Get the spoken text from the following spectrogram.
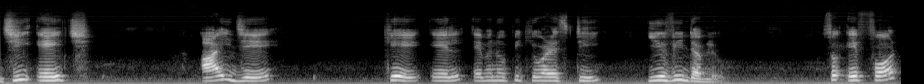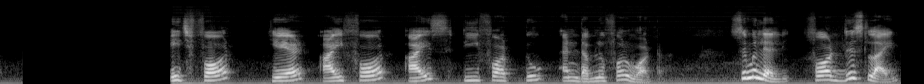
g h i j k l m n o p q r s t u v w. So f for h for here i for ice t for 2 and w for water. Similarly for this line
